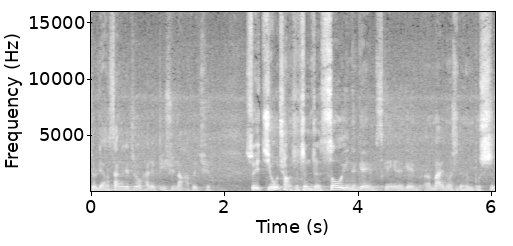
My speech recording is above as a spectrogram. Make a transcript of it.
就两三个月之后还得必须拿回去。所以酒厂是真正 soul in the game, skin in the game，而卖东西的人不是。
